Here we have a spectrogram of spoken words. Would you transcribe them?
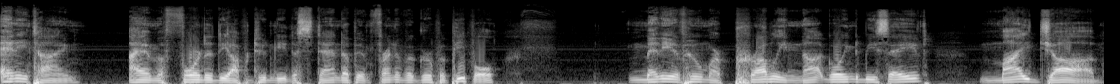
anytime I am afforded the opportunity to stand up in front of a group of people, many of whom are probably not going to be saved, my job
